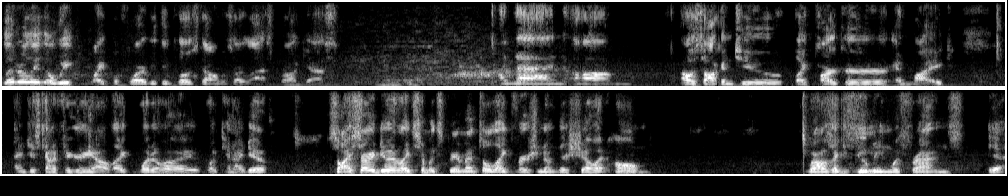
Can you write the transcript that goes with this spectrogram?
Literally the week right before everything closed down was our last broadcast. And then um, I was talking to like Parker and Mike and just kind of figuring out like what do I what can I do? So I started doing like some experimental like version of this show at home where I was like zooming with friends. Yeah.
